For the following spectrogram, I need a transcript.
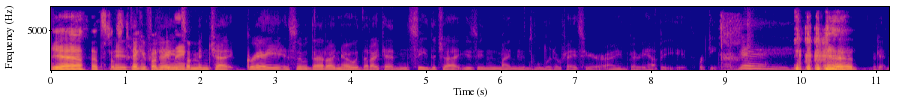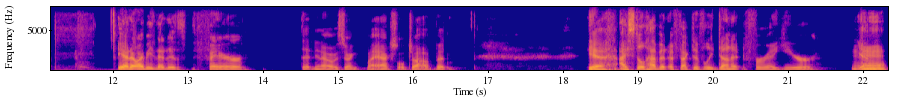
yeah, that's Uh, just thank you for funny saying some in chat gray so that I know that I can see the chat using my new little interface here. I am very happy it's working. Yay! Okay. Yeah, no, I mean that is fair that you know I was doing my actual job, but yeah, I still haven't effectively done it for a year. Yeah. Mm.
